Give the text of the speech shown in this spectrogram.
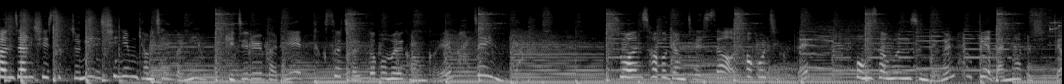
현장 실습 중인 신임 경찰관이 기지를 발휘해 특수 절도범을 검거해 화제입니다. 수원 서부경찰서 서호지구대 홍성훈 순경을 함께 만나보시죠.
